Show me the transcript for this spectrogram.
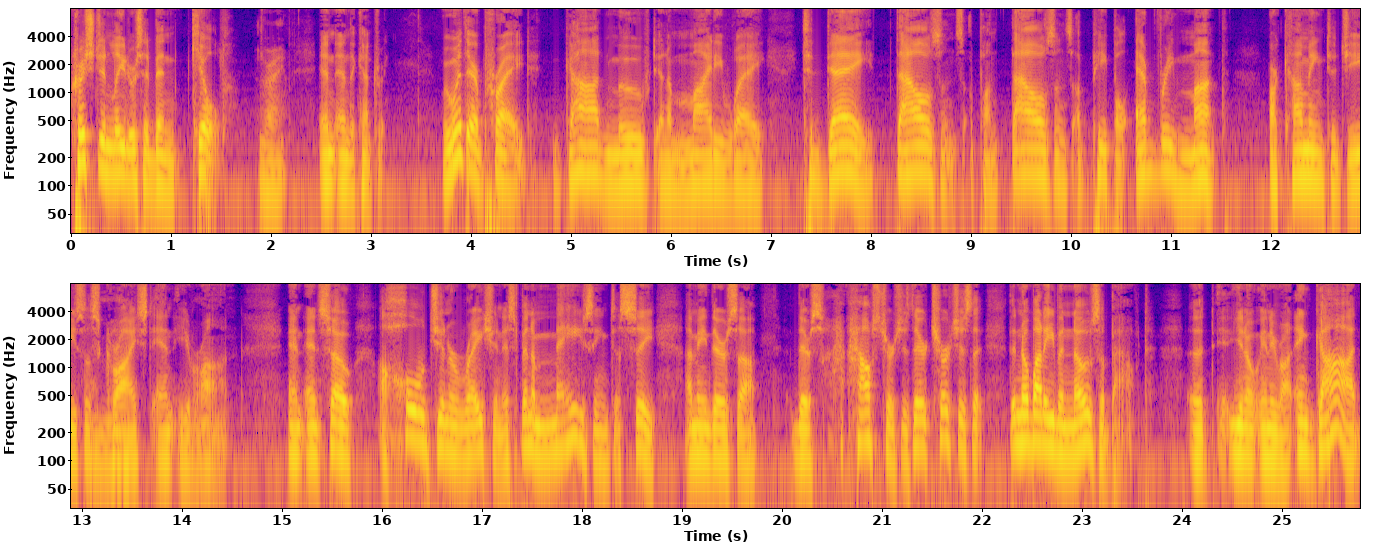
Christian leaders had been killed Right. in, in the country. We went there and prayed. God moved in a mighty way. Today, thousands upon thousands of people every month are coming to Jesus Amen. Christ in Iran. And and so a whole generation. It's been amazing to see. I mean, there's uh, there's house churches. There are churches that, that nobody even knows about. Uh, you know, in Iran. And God,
